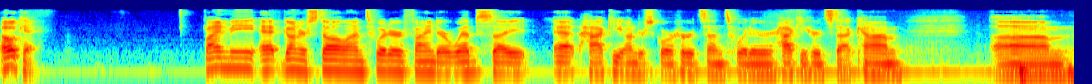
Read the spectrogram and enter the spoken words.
Okay. Find me at Gunner Stahl on Twitter. Find our website at hockey underscore hertz on Twitter, hockeyhertz.com. Um,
